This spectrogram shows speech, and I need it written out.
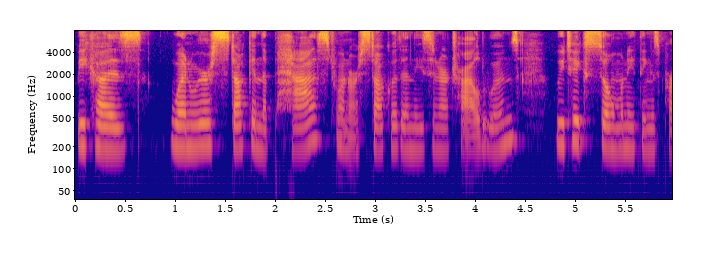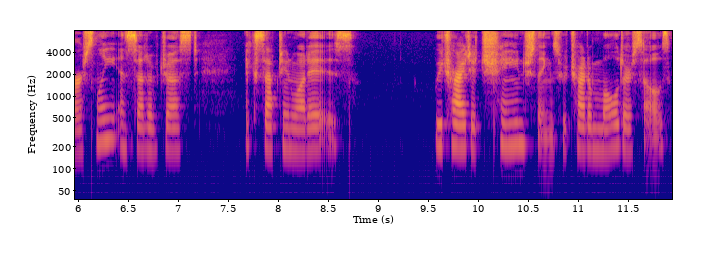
Because when we're stuck in the past, when we're stuck within these inner child wounds, we take so many things personally instead of just accepting what is. We try to change things, we try to mold ourselves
